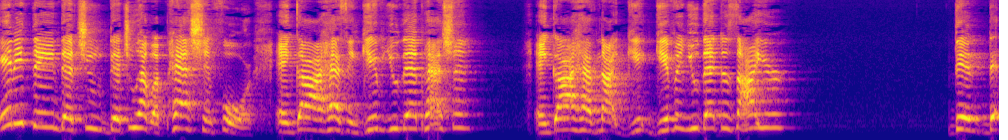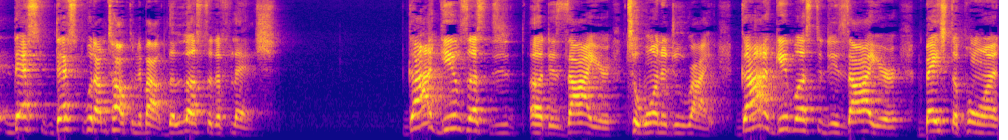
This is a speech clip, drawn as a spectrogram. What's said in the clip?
Anything that you that you have a passion for and God hasn't given you that passion and God have not gi- given you that desire, then th- that's that's what I'm talking about, the lust of the flesh. God gives us a desire to want to do right. God give us the desire based upon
